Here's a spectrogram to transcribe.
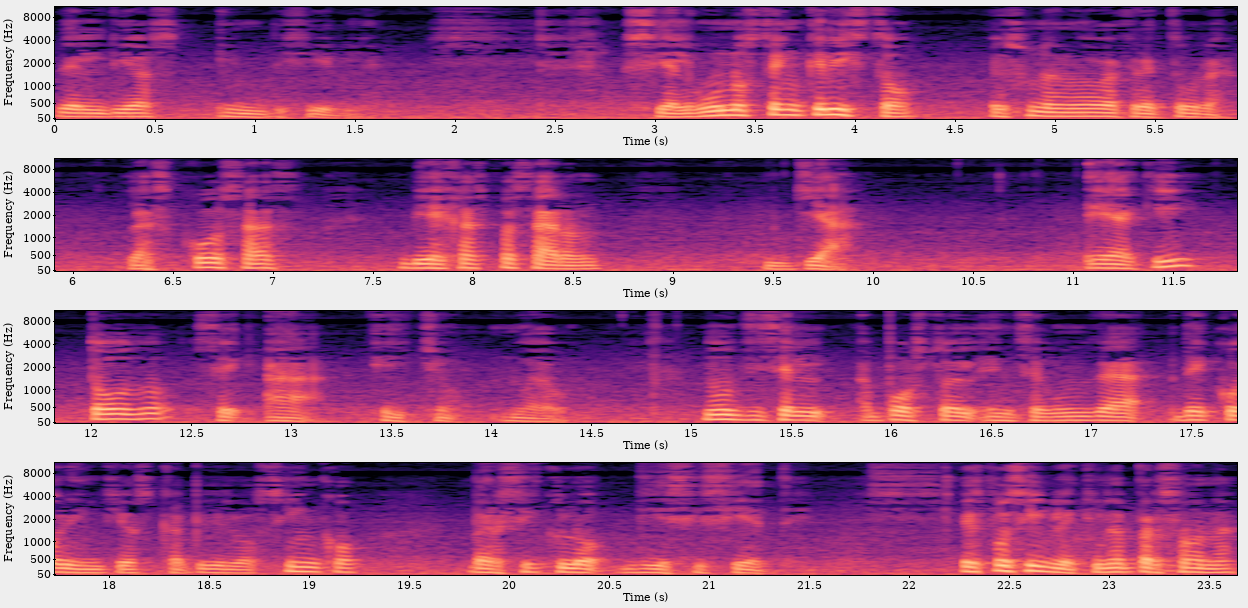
del Dios invisible. Si alguno está en Cristo, es una nueva criatura. Las cosas viejas pasaron ya. He aquí, todo se ha hecho nuevo. Nos dice el apóstol en 2 de Corintios capítulo 5, versículo 17. Es posible que una persona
